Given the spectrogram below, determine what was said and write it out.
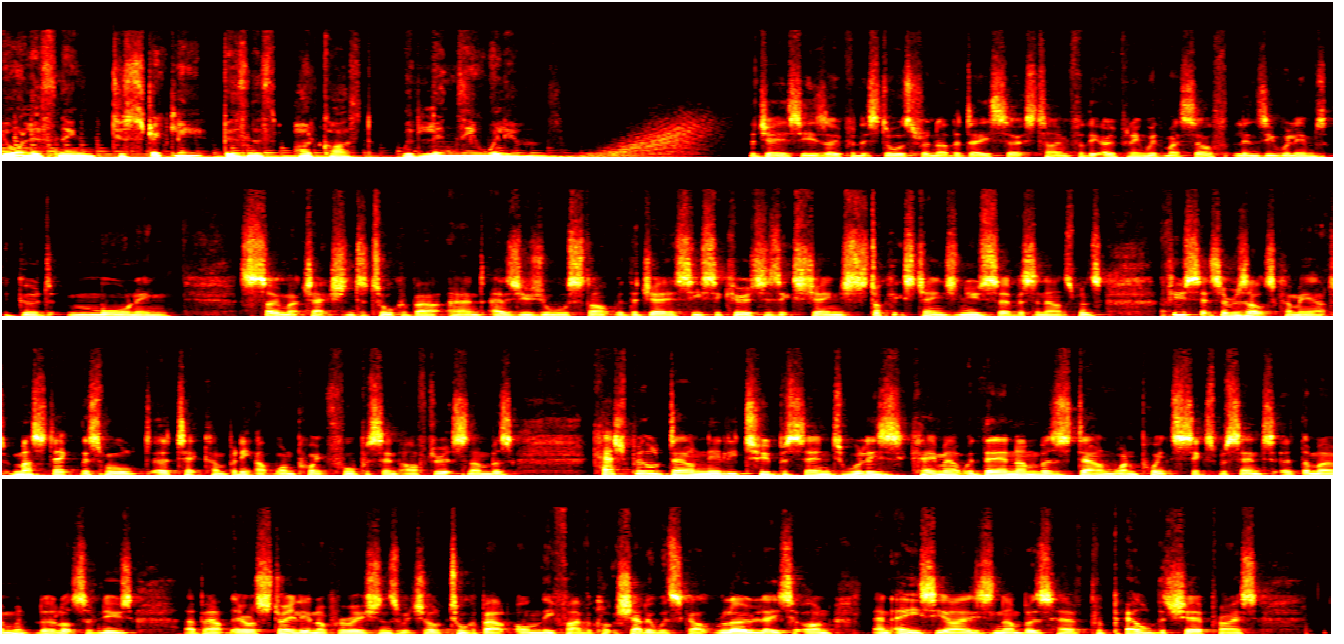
You're listening to Strictly Business Podcast with Lindsay Williams. The JSE has opened its doors for another day, so it's time for the opening with myself, Lindsay Williams. Good morning. So much action to talk about, and as usual, we'll start with the JSE Securities Exchange Stock Exchange News Service announcements. A few sets of results coming out. Mustek, the small uh, tech company, up 1.4% after its numbers. Cashbuild down nearly 2%. Woolies came out with their numbers down 1.6% at the moment. There are lots of news about their Australian operations, which I'll talk about on the 5 o'clock shadow with Schalk Louw later on. And AECI's numbers have propelled the share price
